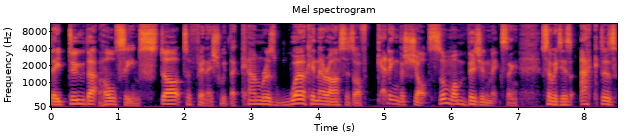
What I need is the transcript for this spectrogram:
They do that whole scene start to finish with the cameras working their asses off, getting the shots, someone vision mixing. So it is actors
